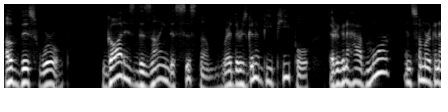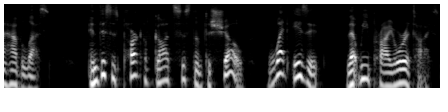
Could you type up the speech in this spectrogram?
of this world. God has designed a system where there's going to be people that are going to have more and some are going to have less. And this is part of God's system to show what is it that we prioritize.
